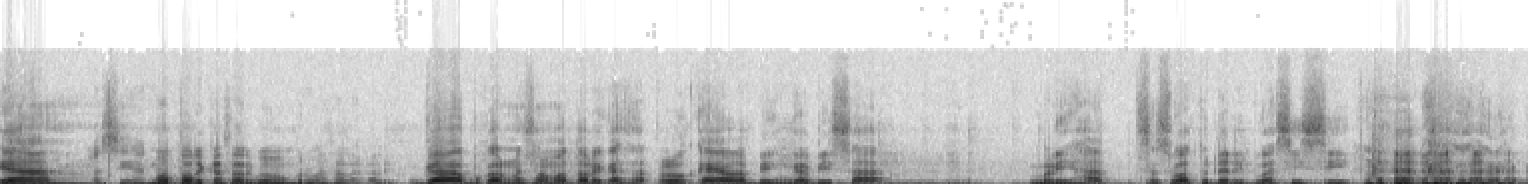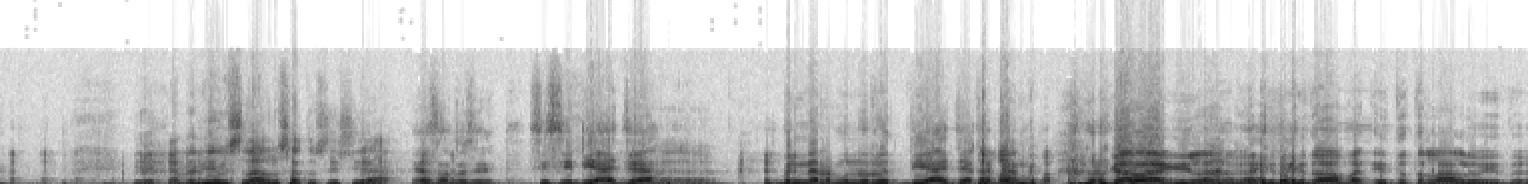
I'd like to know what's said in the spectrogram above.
Ya, Kasihan. Motorik kasar gue memang bermasalah kali. Enggak, bukan masalah motorik kasar. Lu kayak lebih nggak bisa melihat sesuatu dari dua sisi. Ya karena dia selalu satu sisi ya. ya satu sisi, sisi dia aja. Heeh. Bener menurut dia aja kadang. enggak, enggak lah gila lo nggak gitu-gitu amat itu terlalu itu.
